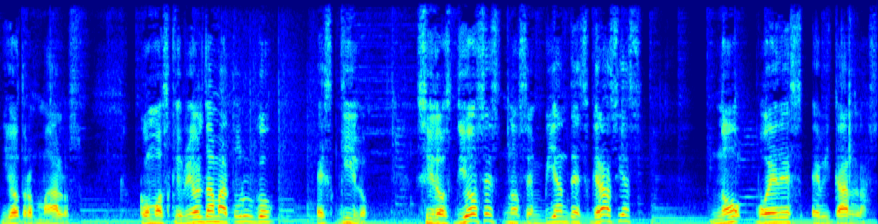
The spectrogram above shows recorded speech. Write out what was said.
y otros malos. Como escribió el dramaturgo Esquilo, si los dioses nos envían desgracias, no puedes evitarlas.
